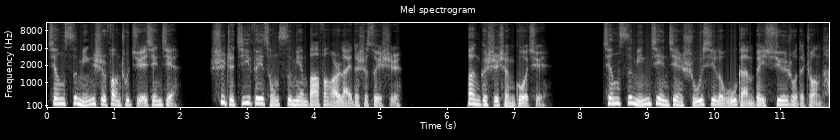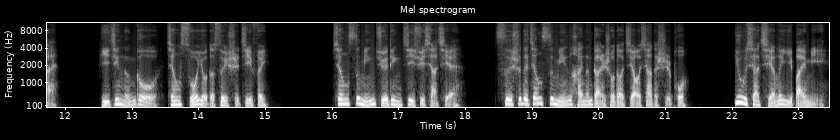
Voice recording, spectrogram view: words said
江思明释放出绝仙剑，试着击飞从四面八方而来的是碎石。半个时辰过去，江思明渐渐熟悉了五感被削弱的状态，已经能够将所有的碎石击飞。江思明决定继续下潜。此时的江思明还能感受到脚下的石坡。又下潜了一百米，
